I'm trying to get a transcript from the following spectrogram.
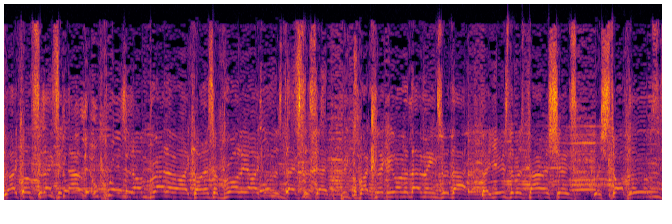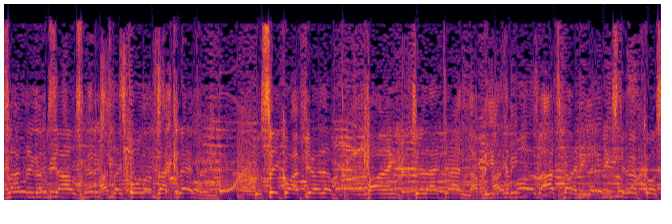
The icon selected got now a little is an umbrella icon. It's a brolly icon that's Dexter said. And by clicking on the lemmings with that, they use them as parachutes, which stop them from flattening themselves as they fall off that cliff. You'll see quite a few of them coming to their death. Lovely At the bottom, as many lemmings too, of course.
